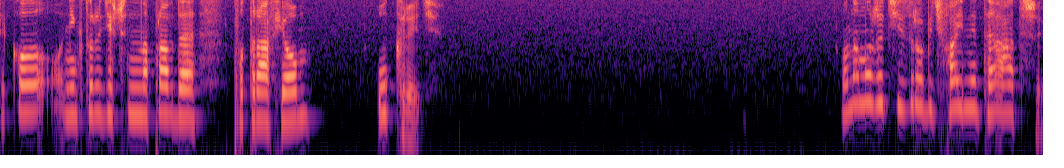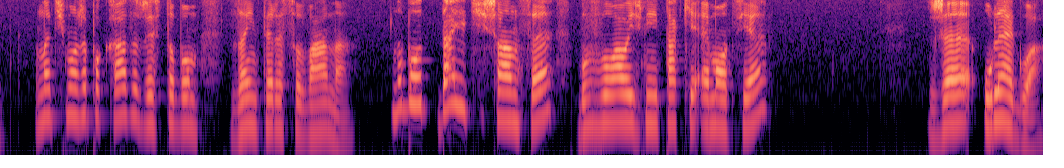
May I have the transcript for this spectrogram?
Jako niektóre dziewczyny naprawdę potrafią ukryć. Ona może ci zrobić fajny teatrzyk. Ona ci może pokazać, że jest tobą zainteresowana. No bo daje ci szansę, bo wywołałeś w niej takie emocje, że uległa,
